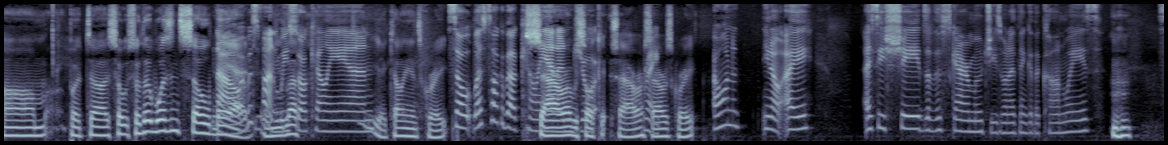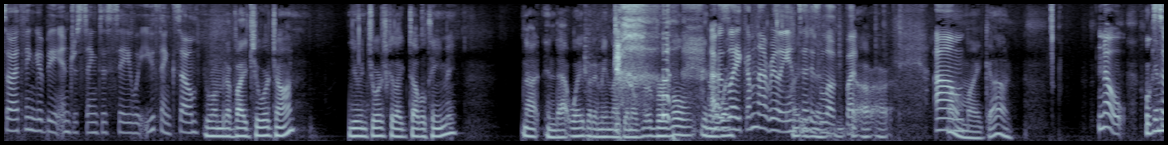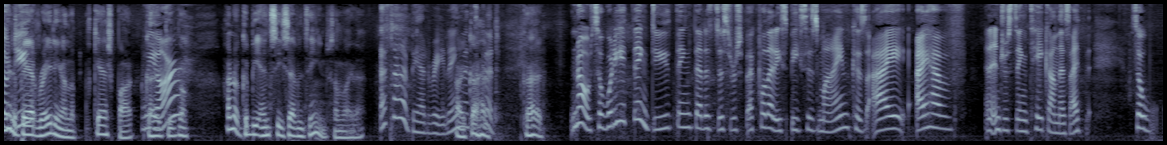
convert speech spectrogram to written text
Um, but uh, so so that wasn't so bad. No, it was fun. We left- saw Kellyanne. Yeah, Kellyanne's great. So let's talk about Kellyanne Sarah, and we saw Ke- Sarah. Right. Sarah's great. I want to, you know, I I see shades of the Scaramucci's when I think of the Conways. hmm So I think it'd be interesting to see what you think. So You want me to invite George on? You and George could like double team me. Not in that way, but I mean like in a verbal. You know, I was way. like, I'm not really into Uh, his look, but uh, uh, um, oh my god, no. we're gonna so get a bad you- rating on the cash pod. We ahead, are? I don't know. It could be NC seventeen, something like that. That's not a bad rating. Right, That's go ahead. good. Go ahead. No, so what do you think? Do you think that it's disrespectful that he speaks his mind? Because I I have an interesting take on this. I th- so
